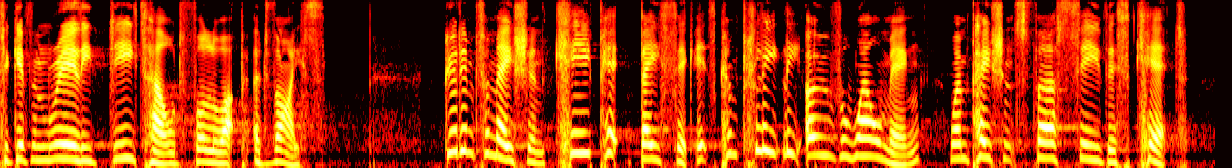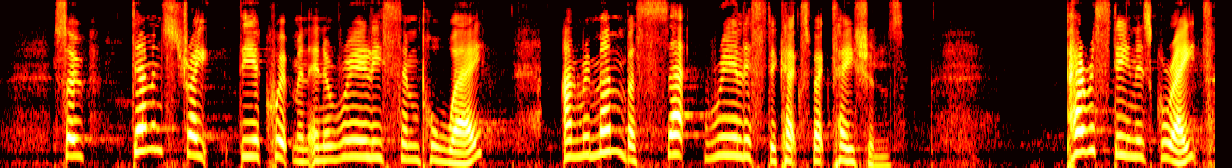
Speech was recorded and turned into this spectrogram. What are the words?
to give them really detailed follow up advice. Good information, keep it basic. It's completely overwhelming when patients first see this kit. So demonstrate the equipment in a really simple way. And remember, set realistic expectations. Peristeen is great,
